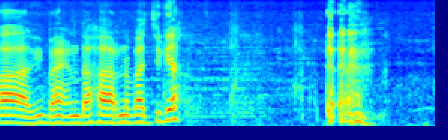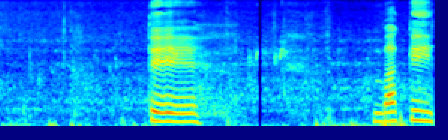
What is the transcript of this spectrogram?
ਆ ਗਈ ਬੈਣ ਦਾ ਹਾਰਨ ਵੱਜ ਗਿਆ। ਤੇ ਬਾਕੀ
